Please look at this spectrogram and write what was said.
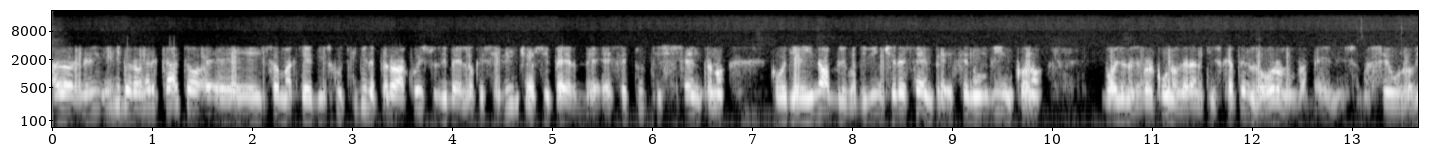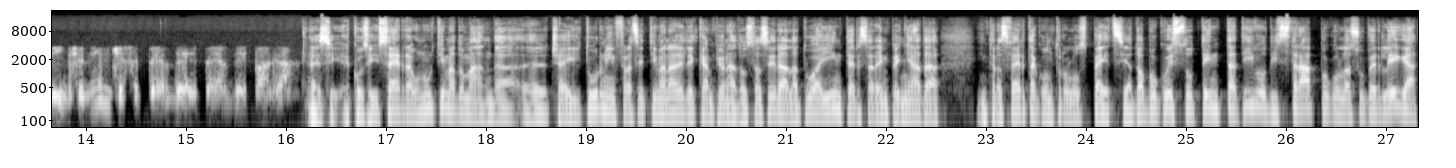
Allora, il libero mercato è, insomma, che è discutibile, però ha questo di bello che si vince o si perde e se tutti si sentono come dire, in obbligo di vincere sempre e se non vincono vogliono che qualcuno garantisca per loro, non va bene. Insomma, se uno vince, vince, se perde, perde e paga. Eh sì, è così. Serra, un'ultima domanda. Eh, c'è il turno infrasettimanale del campionato. Stasera la tua Inter sarà impegnata in trasferta contro lo Spezia. Dopo questo tentativo di strappo con la Superlega,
